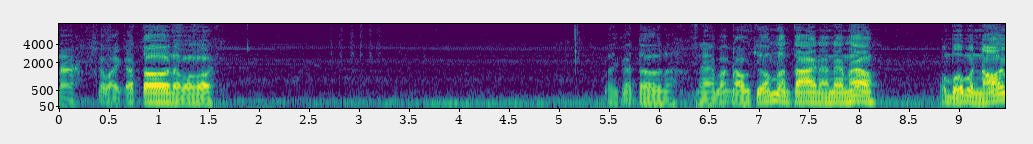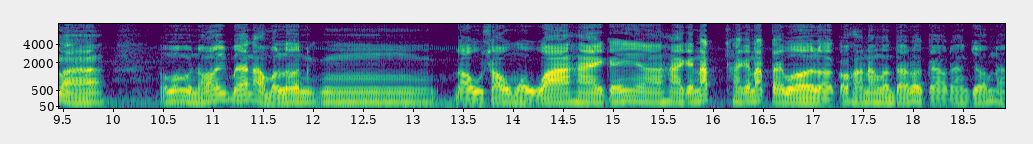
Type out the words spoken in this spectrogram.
Nè, cái bài cá tơ nè, mọi người. Bài cá tơ nè. Nè, bắt đầu chớm lên tay nè, anh em thấy không? Hôm bữa mình nói mà. Hôm bữa mình nói bé nào mà lên ừ, đầu sâu màu qua hai cái à, hai cái nách, hai cái nách tay bơi là có khả năng lên tay rất là cao, đang chớm nè.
